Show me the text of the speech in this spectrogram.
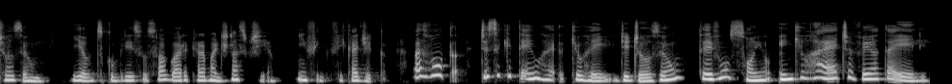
Joseon. E eu descobri isso só agora que era uma dinastia. Enfim, fica a dica. Mas voltando. Disse que, tem o rei, que o rei de Joseon teve um sonho em que o Raet veio até ele,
